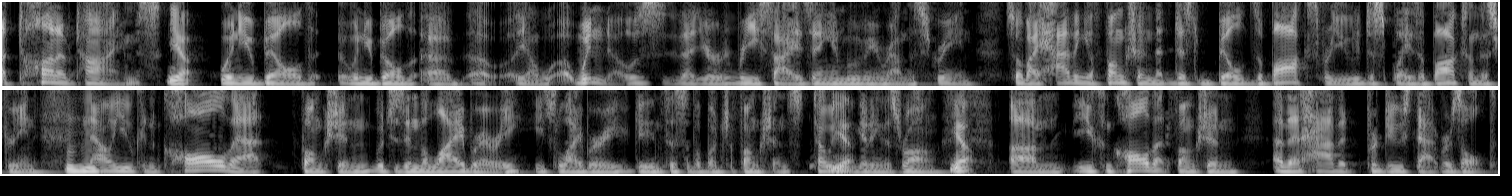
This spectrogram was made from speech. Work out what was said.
a ton of times yeah, when you build when you build uh, uh, you know uh, windows that you're resizing and moving around the screen. So by having a function that just builds a box for you, displays a box on the screen, Mhm. now you can call that function, which is in the library. Each library consists of a bunch of functions. Tell me if Yeah. I'm getting this wrong. yeah, Um, you can call that function and then have it produce that result.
